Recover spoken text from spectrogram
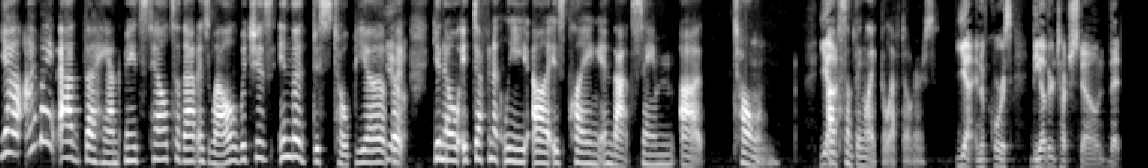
Yeah, I might add The Handmaid's Tale to that as well, which is in the dystopia, Yeah. but you know, it definitely uh, is playing in that same uh, tone yeah of something like The Leftovers. Yeah, and of course, the other touchstone that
